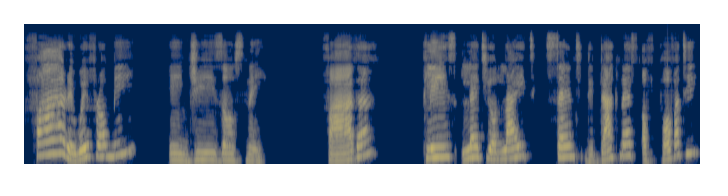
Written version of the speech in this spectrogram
far away from me in Jesus' name. Father, please let your light send the darkness of poverty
